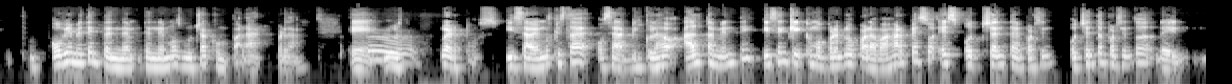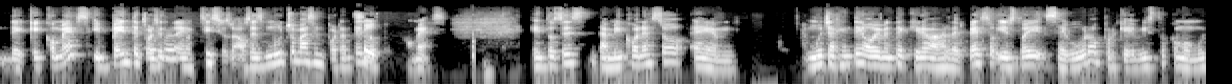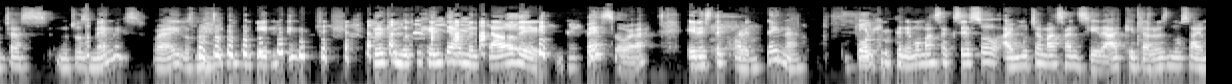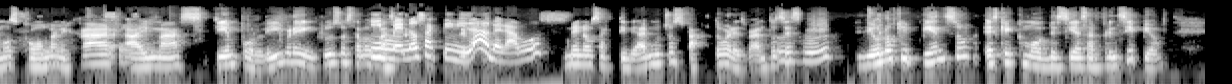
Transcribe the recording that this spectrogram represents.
obviamente tendemos mucho a comparar, ¿verdad? Eh, mm cuerpos y sabemos que está, o sea, vinculado altamente. Dicen que como por ejemplo para bajar peso es 80%, 80 de, de que comes y 20% de ejercicios, o sea, es mucho más importante lo que comes. Entonces, también con eso, em, mucha gente obviamente quiere bajar de peso y estoy seguro porque he visto como muchas, muchos memes, ¿verdad? Y los memes creo que mucha gente ha aumentado de, de peso, ¿verdad? En esta cuarentena porque tenemos más acceso, hay mucha más ansiedad que tal vez no sabemos cómo manejar, hay más tiempo libre, incluso estamos... Y menos actividad, ¿verdad vos? Menos actividad, hay muchos factores, ¿verdad? Entonces, yo lo que pienso es que, como decías al principio,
